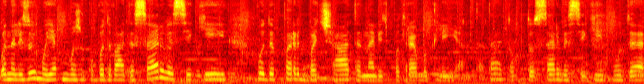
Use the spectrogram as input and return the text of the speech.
аналізуємо, як ми можемо побудувати сервіс, який буде передбачати навіть потреби клієнта. Да? Тобто сервіс, який буде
